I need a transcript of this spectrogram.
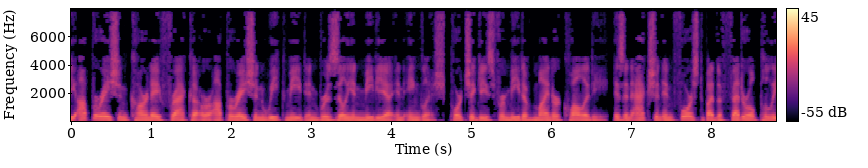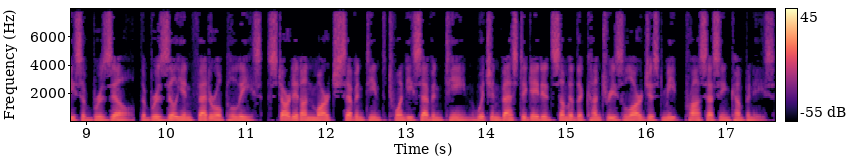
The Operation Carne Fraca or Operation Weak Meat in Brazilian media in English Portuguese for meat of minor quality, is an action enforced by the Federal Police of Brazil, the Brazilian Federal Police, started on March 17, 2017 which investigated some of the country's largest meat processing companies.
